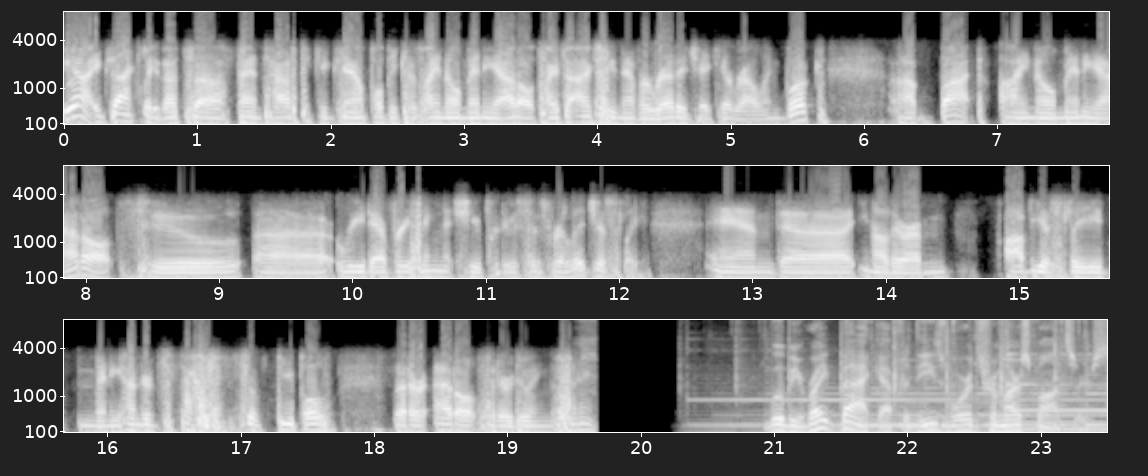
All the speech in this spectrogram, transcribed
Yeah, exactly. That's a fantastic example because I know many adults. I've actually never read a J.K. Rowling book, uh, but I know many adults who uh, read everything that she produces religiously, and uh, you know there are obviously many hundreds of thousands of people that are adults that are doing the same. We'll be right back after these words from our sponsors.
